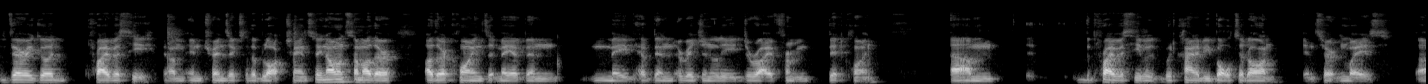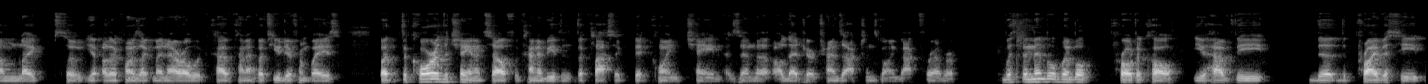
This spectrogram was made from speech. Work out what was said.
very good privacy um, intrinsic to the blockchain. So you know, in some other other coins that may have been may have been originally derived from Bitcoin, um, the privacy would, would kind of be bolted on in certain ways. Um, like so, yeah, other coins like Monero would kind of, kind of have a few different ways, but the core of the chain itself would kind of be the, the classic Bitcoin chain, as in a, a, ledger of transactions going back forever. With the Mimblewimble protocol, you have the, the the privacy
